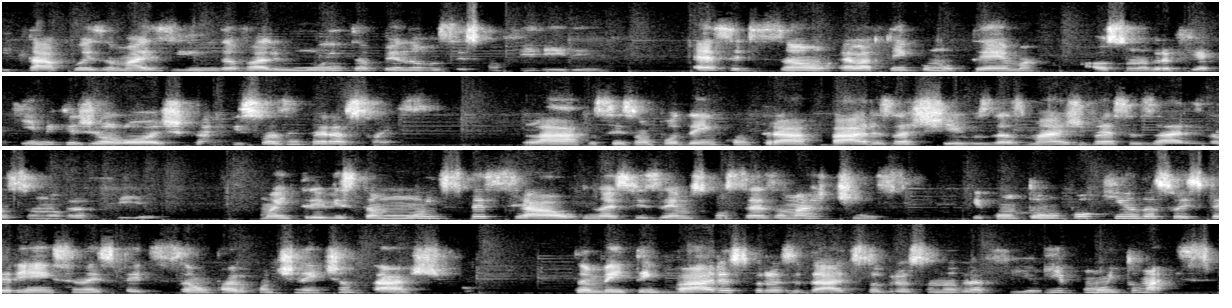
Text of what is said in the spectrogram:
E tá a coisa mais linda, vale muito a pena vocês conferirem. Essa edição ela tem como tema a oceanografia química e geológica e suas interações. Lá vocês vão poder encontrar vários artigos das mais diversas áreas da oceanografia. Uma entrevista muito especial que nós fizemos com César Martins, que contou um pouquinho da sua experiência na expedição para o continente Antártico. Também tem várias curiosidades sobre a oceanografia e muito mais.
